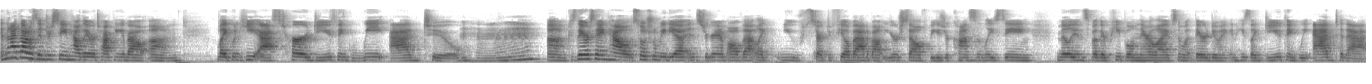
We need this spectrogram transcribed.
And then I thought it was interesting how they were talking about, um, like, when he asked her, Do you think we add to? Mm-hmm. because they were saying how social media, Instagram, all that, like you start to feel bad about yourself because you're constantly seeing millions of other people in their lives and what they're doing. And he's like, Do you think we add to that?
